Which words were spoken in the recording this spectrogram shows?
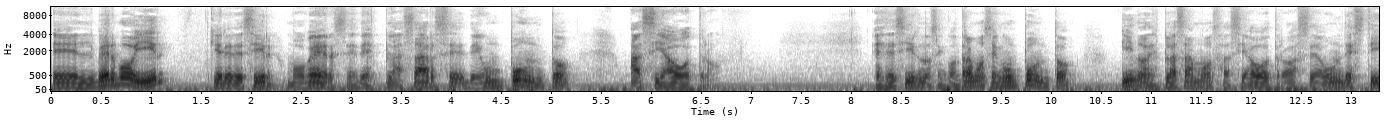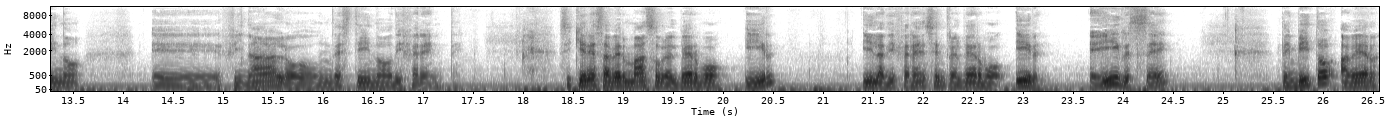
el verbo ir quiere decir moverse, desplazarse de un punto hacia otro. Es decir, nos encontramos en un punto y nos desplazamos hacia otro, hacia un destino eh, final o un destino diferente. Si quieres saber más sobre el verbo ir y la diferencia entre el verbo ir e irse, te invito a ver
